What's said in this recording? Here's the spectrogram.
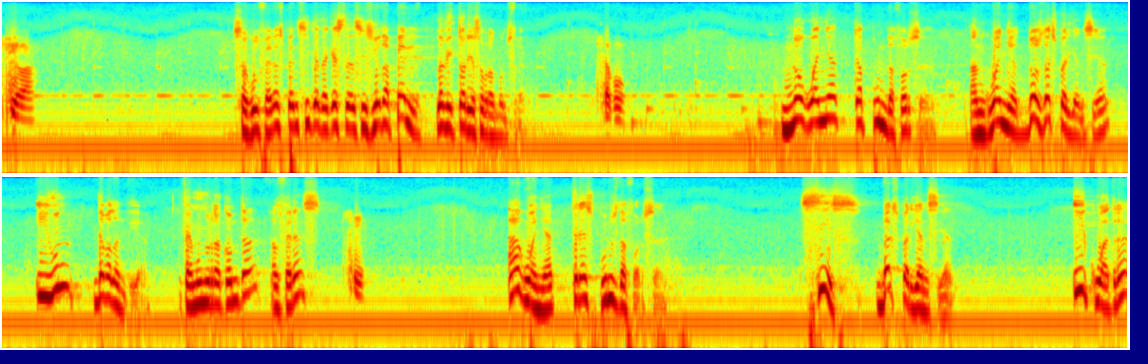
Opció A. Segur Feres pensi que d'aquesta decisió depèn la victòria sobre el monstre. Segur. No guanya cap punt de força. En guanya dos d'experiència i un de valentia. Fem un recompte, Alferes? Sí. Ha guanyat 3 punts de força. 6 d'experiència i 4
